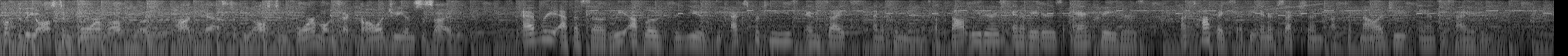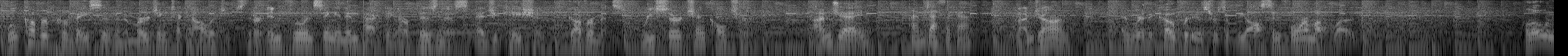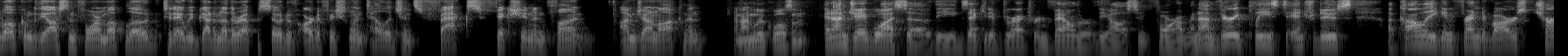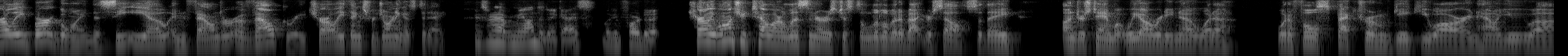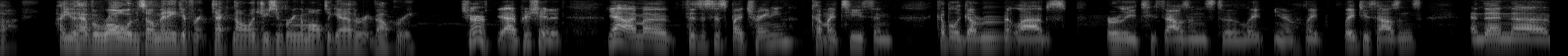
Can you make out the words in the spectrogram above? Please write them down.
Welcome to the Austin Forum Upload, the podcast of the Austin Forum on technology and society. Every episode, we upload for you the expertise, insights, and opinions of thought leaders, innovators, and creators on topics at the intersection of technology and society. We'll cover pervasive and emerging technologies that are influencing and impacting our business, education, governments, research, and culture. I'm Jay. I'm Jessica. And I'm John. And we're the co producers of the Austin Forum Upload. Hello and welcome to the Austin Forum Upload. Today we've got another episode of Artificial Intelligence Facts, Fiction, and Fun. I'm John Lockman. And I'm Luke Wilson. And I'm Jay Boisseau, the executive director and founder of the Austin Forum. And I'm very pleased to introduce a colleague and friend of ours, Charlie Burgoyne, the CEO and founder of Valkyrie. Charlie, thanks for joining us today. Thanks for having me on today, guys. Looking forward to it. Charlie, why don't you tell our listeners just a little bit about yourself so they understand what we already know, what a what a full spectrum geek you are and how you uh, how you have a role in so many different technologies and bring them all together at Valkyrie. Sure. Yeah, I appreciate it. Yeah, I'm a physicist by training. Cut my teeth in a couple of government labs, early 2000s to late, you know, late late 2000s, and then uh,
